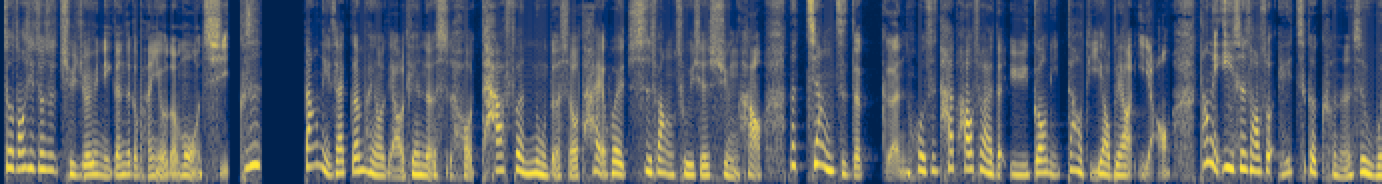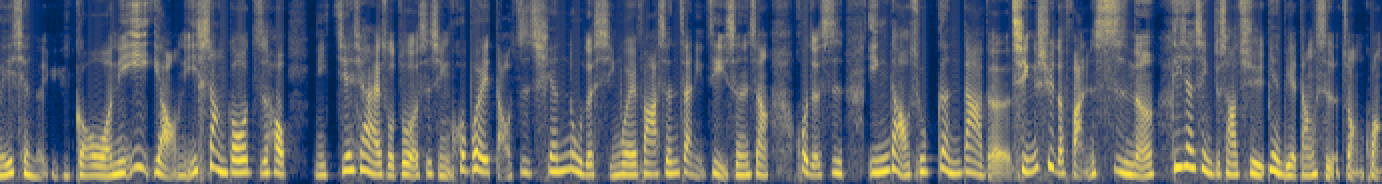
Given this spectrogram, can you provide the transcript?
这个东西就是取决于你跟这个朋友的默契，可是。当你在跟朋友聊天的时候，他愤怒的时候，他也会释放出一些讯号。那这样子的梗，或是他抛出来的鱼钩，你到底要不要咬？当你意识到说，诶，这个可能是危险的鱼钩哦，你一咬，你一上钩之后，你接下来所做的事情，会不会导致迁怒的行为发生在你自己身上，或者是引导出更大的情绪的反噬呢？第一件事情就是要去辨别当时的状况。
